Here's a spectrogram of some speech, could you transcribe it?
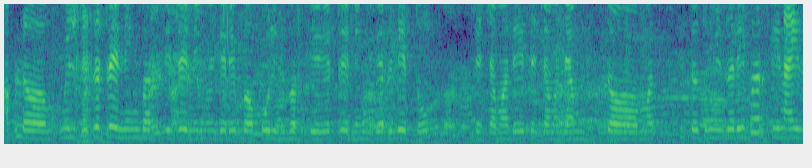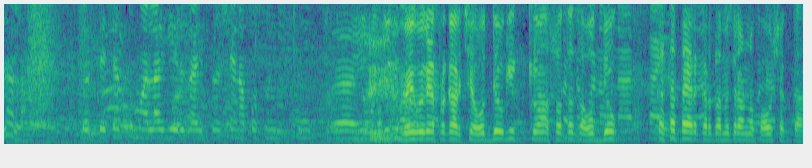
आपलं मिलिटरीचं ट्रेनिंग भरती ट्रेनिंग वगैरे ब- पोलीस भरती वगैरे ट्रेनिंग वगैरे देतो. त्याच्यामध्ये त्याच्यामध्ये आम मग तिथं तुम्ही जरी भरती नाही झाला तर त्याच्यात तुम्हाला गिर गाईचं शेणापासून हे कसं वेगवेगळ्या? प्रकारचे औद्योगिक किंवा स्वतःचा उद्योग कसा तयार करता मित्रांनो पाहू शकता.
